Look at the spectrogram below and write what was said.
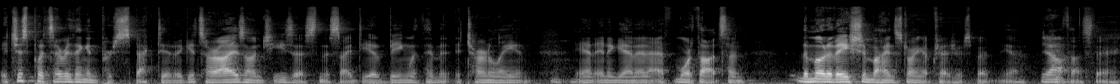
it just puts everything in perspective. It gets our eyes on Jesus and this idea of being with Him eternally. And Mm-hmm. and, and again, and I have more thoughts on the motivation behind storing up treasures. But yeah, Yeah. a few thoughts there.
